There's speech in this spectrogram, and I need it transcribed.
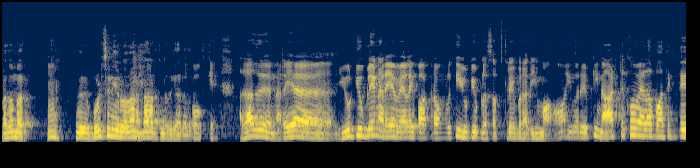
பிரதமர். இவர் பொல்சனீரோ தான் ரெண்டாவது இடத்துல இருக்காரு ஓகே. அதாவது நிறைய யூடியூப்லயே நிறைய வேலை பார்க்குறவங்களுக்கு யூடியூப்ல சப்ஸ்கிரைபர் அதிகமாகும். இவர் எப்படி நாட்டுக்கும் வேலை பார்த்துக்கிட்டு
